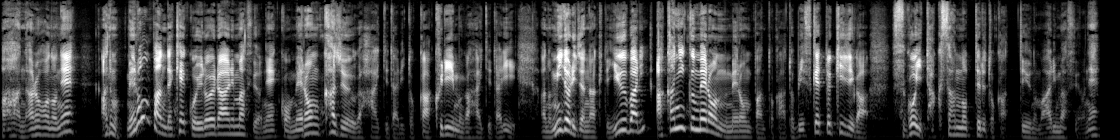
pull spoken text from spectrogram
ああ、なるほどね。あ、でもメロンパンで結構いろいろありますよね。こうメロン果汁が入ってたりとか、クリームが入ってたり、あの緑じゃなくて夕張？赤肉メロンのメロンパンとか、あとビスケット生地がすごいたくさん乗ってるとかっていうのもありますよね。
